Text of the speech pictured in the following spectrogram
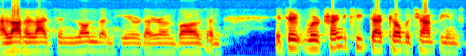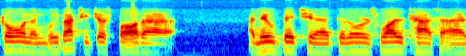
a lot of lads in London here that are involved. And it's a, we're trying to keep that club of champions going. And we've actually just bought a a new bitch, uh, Dolores Wildcat, uh,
